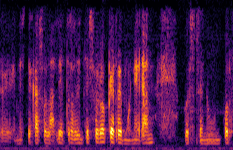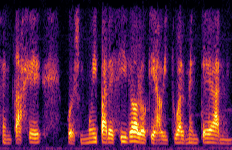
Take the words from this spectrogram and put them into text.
eh, en este caso, las letras del tesoro que remuneran, pues, en un porcentaje, pues, muy parecido a lo que habitualmente han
